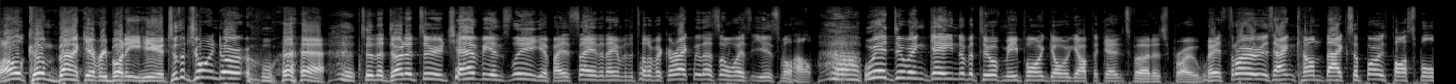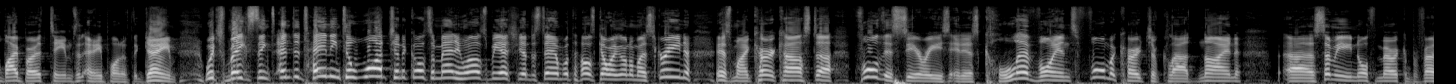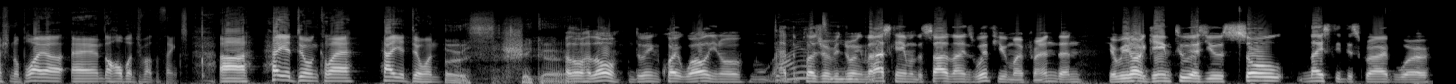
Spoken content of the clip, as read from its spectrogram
Welcome back, everybody, here to the Joinder, to the Dota 2 Champions League. If I say the name of the tournament correctly, that's always a useful help. We're doing game number two of Meatpoint going up against Virtus Pro, where throws and comebacks are both possible by both teams at any point of the game, which makes things entertaining to watch. And of course, the man who helps me actually understand what the hell's going on on my screen is my co-caster for this series. It is Clairvoyance, former coach of Cloud9, uh, semi-North American professional player, and a whole bunch of other things. Uh, how you doing, Claire? How you doing? Earth Shaker. Hello, hello. Doing quite well. You know, had the pleasure of enjoying last game on the sidelines with you, my friend. And here we are, game two, as you so nicely described, where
